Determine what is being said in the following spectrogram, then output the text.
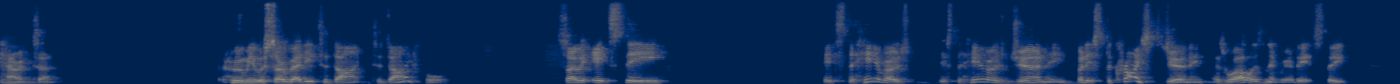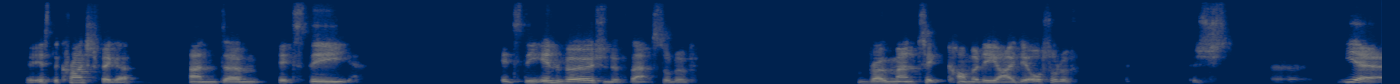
mm. character, mm. whom he was so ready to die to die for. So it's the it's the hero's it's the hero's journey, but it's the Christ journey as well, isn't it? Really, it's the it is the Christ figure, and um, it's the it's the inversion of that sort of romantic comedy idea, or sort of yeah,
